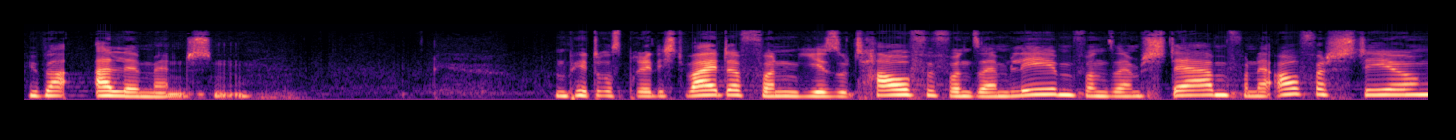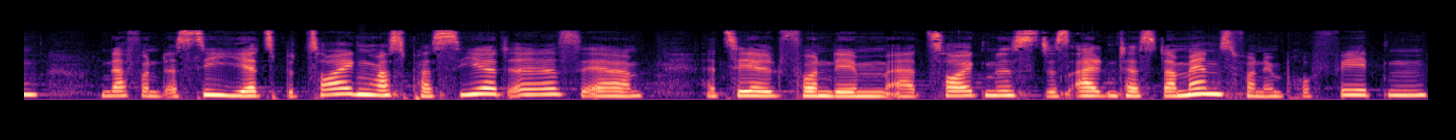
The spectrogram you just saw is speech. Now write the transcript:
über alle Menschen. Und Petrus predigt weiter von Jesu Taufe, von seinem Leben, von seinem Sterben, von der Auferstehung und davon, dass sie jetzt bezeugen, was passiert ist. Er erzählt von dem Zeugnis des Alten Testaments, von den Propheten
